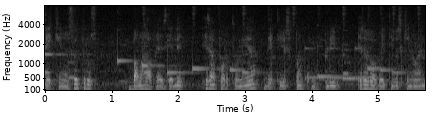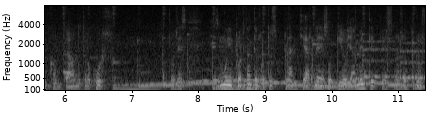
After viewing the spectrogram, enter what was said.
de que nosotros vamos a ofrecerle esa oportunidad de que ellos puedan cumplir esos objetivos que no han encontrado en otro curso. Entonces es muy importante nosotros plantearle eso y obviamente pues nosotros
